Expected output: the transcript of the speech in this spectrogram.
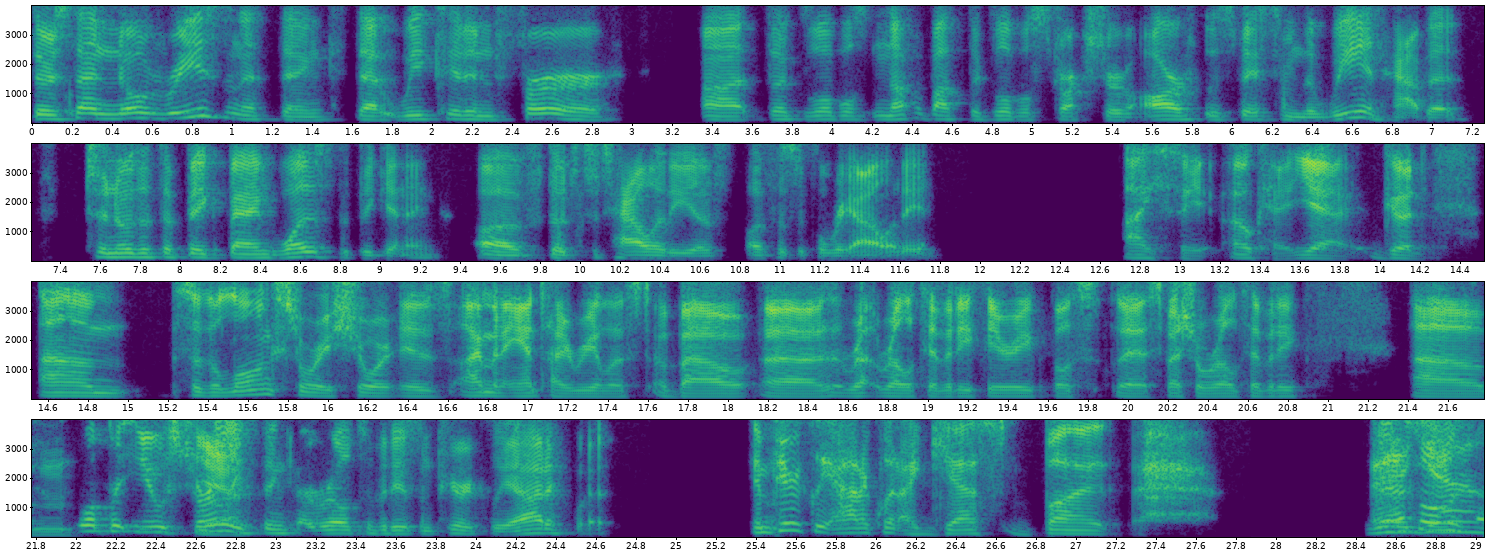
there's then no reason to think that we could infer uh, the global enough about the global structure of our the space time that we inhabit to know that the Big Bang was the beginning of the totality of, of physical reality. I see. Okay. Yeah. Good. Um, so the long story short is I'm an anti-realist about uh, re- relativity theory, both uh, special relativity. Um, Well, but you surely Yeah. think that relativity is empirically adequate. empirically adequate, I guess, but That's Uh, all this yeah.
